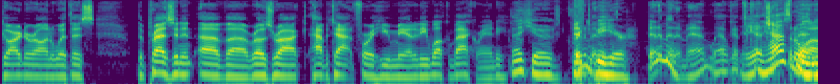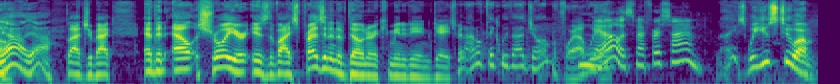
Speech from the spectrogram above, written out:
Gardner on with us, the president of uh, Rose Rock Habitat for Humanity. Welcome back, Randy. Thank you. Been Great to be here. Been a minute, man. We haven't got to It catch has up in a been. while. Yeah, yeah. Glad you're back. And then Elle Schroyer is the vice president of donor and community engagement. I don't think we've had you on before, have we? No, it's my first time. Nice. We used to. Um,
